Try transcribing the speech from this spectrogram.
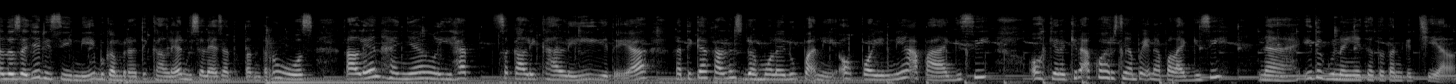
Tentu saja di sini bukan berarti kalian bisa lihat catatan terus. Kalian hanya lihat sekali-kali gitu ya. Ketika kalian sudah mulai lupa nih, oh poinnya apa lagi sih? Oh kira-kira aku harus nyampein apa lagi sih? Nah, itu gunanya catatan kecil.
